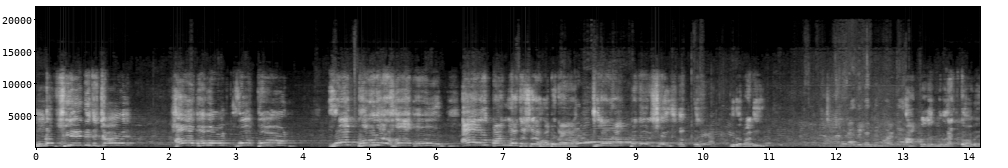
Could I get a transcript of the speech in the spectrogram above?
আমরা ফিরিয়ে দিতে চাই। হাওয়া ভবন খোয়াব ভবন হাওয়া ভবন। আর বাংলাদেশে হবে না। সুতরাং আপনাদের সেই সত্য ঘুরে বাড়ি। আপনাদের মনে রাখতে হবে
